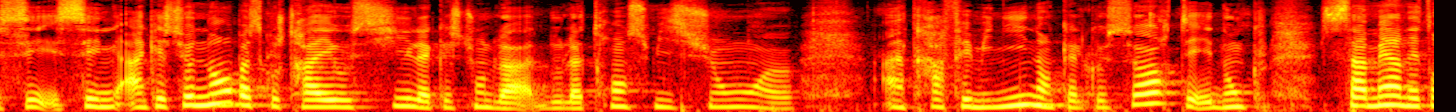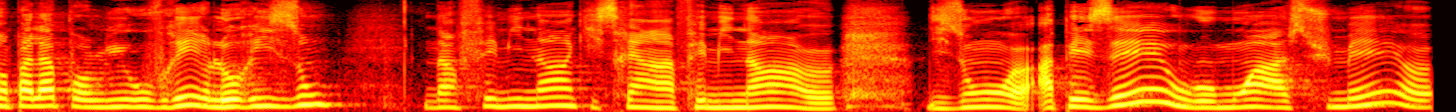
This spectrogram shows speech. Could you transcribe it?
C'est un questionnement parce que je travaille aussi la question de la transmission intraféminine en quelque sorte, et donc sa mère n'étant pas là pour lui ouvrir l'horizon d'un féminin qui serait un féminin, euh, disons, euh, apaisé ou au moins assumé, euh,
